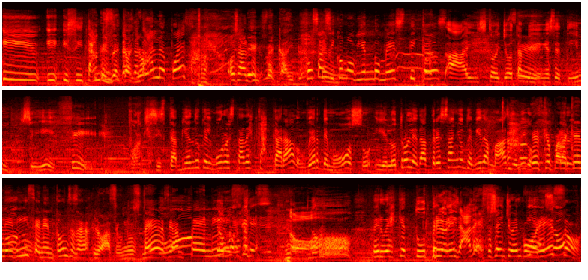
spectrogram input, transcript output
Y, y, y si tanto... Y se cayó. Dale, pues. O sea, se cayó. cosas así como bien domésticas. Ay, estoy yo también en ese team, sí. Sí. Porque si estás viendo que el muro está descascarado, verde, mohoso, y el otro le da tres años de vida más, yo digo... es que para ¿pero qué le dicen entonces, lo hacen ustedes, No, sean felices. pero es que- No. No, pero es que tú tenés- Prioridades. Entonces yo empiezo... Por eso,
